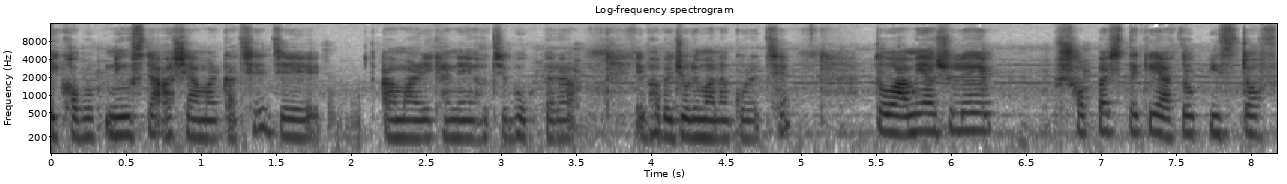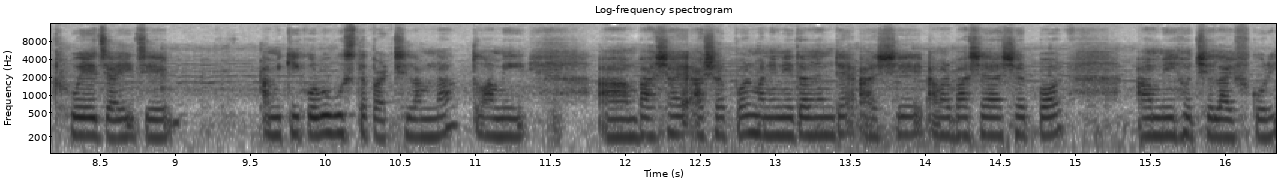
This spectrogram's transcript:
এই খবর নিউজটা আসে আমার কাছে যে আমার এখানে হচ্ছে ভোক্তারা এভাবে জরিমানা করেছে। তো আমি আসলে সব পাশ থেকে এত পিসড অফ হয়ে যাই যে আমি কি করব বুঝতে পারছিলাম না। তো আমি বাসায় আসার পর মানে নেদারল্যান্ডে আসে, আমার বাসায় আসার পর আমি হচ্ছে লাইভ করি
